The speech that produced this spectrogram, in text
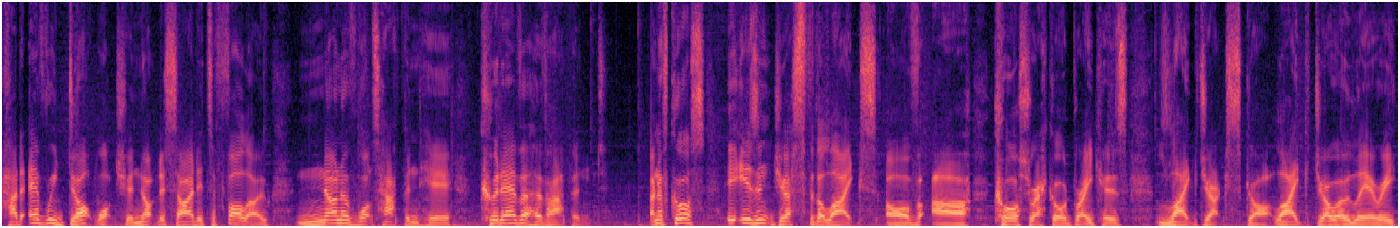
had every dot watcher not decided to follow, none of what's happened here could ever have happened. And of course, it isn't just for the likes of our course record breakers like Jack Scott, like Joe O'Leary,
